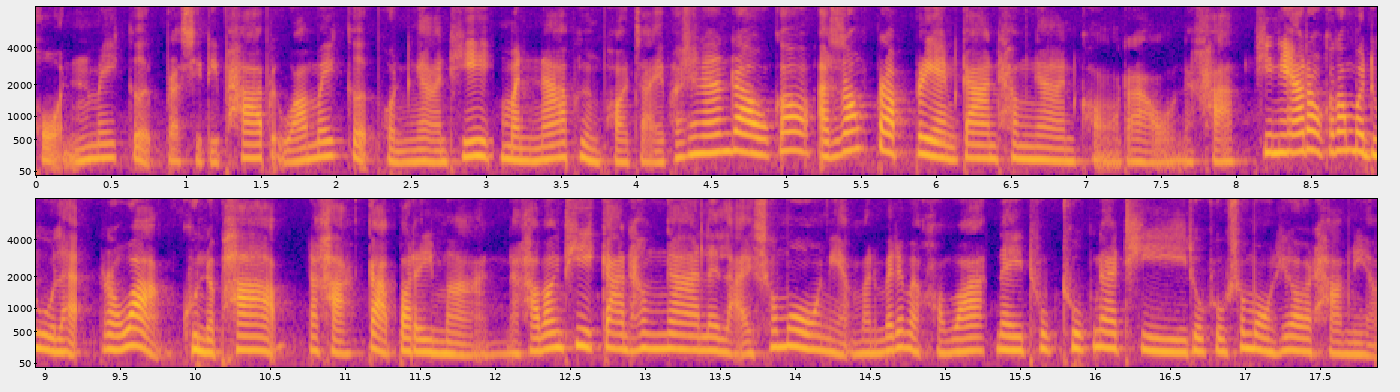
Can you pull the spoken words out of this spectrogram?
ผลไม่เกิดประสิทธิภาพ หรือว่าไม่เกิดผลงานที่มันน่าพึงพอใจ เพราะฉะนั้นเราก็อาจจะต้องปรับเปลี่ยนการทำงานของเรานะคะ ทีนี้เราก็ต้องมาดูแหละระหว่างคุณภาพนะคะกับปริมาณนะคะ บางทีการทำงานหลาย ๆ ชั่วโมงเนี่ยมันไม่ได้หมายความว่าในทุก ๆ นาทีทุก ๆ ชั่วโมงที่เราทำเนี่ย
